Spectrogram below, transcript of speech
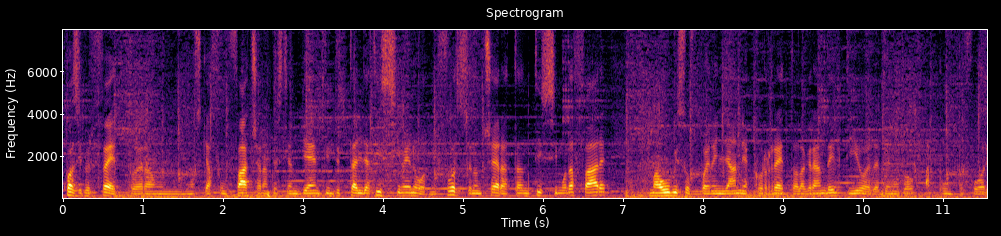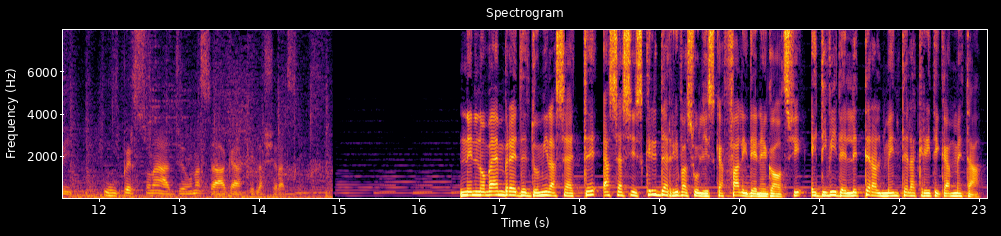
quasi perfetto, era un, uno schiaffo in faccia, erano questi ambienti dettagliatissimi e enormi, forse non c'era tantissimo da fare, ma Ubisoft poi negli anni ha corretto alla grande il tiro ed è venuto appunto fuori un personaggio, una saga che lascerà il segno. Nel novembre del 2007 Assassin's Creed arriva sugli scaffali dei negozi e divide letteralmente la critica a metà.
